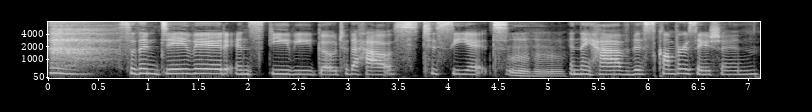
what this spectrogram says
so then David and Stevie go to the house to see it, Mm-hmm. and they have this conversation.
